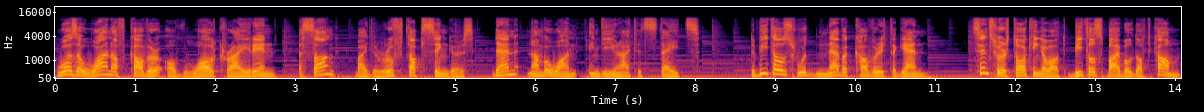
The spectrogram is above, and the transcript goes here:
was a one-off cover of Walk Right In, a song by the Rooftop Singers, then number one in the United States. The Beatles would never cover it again. Since we're talking about BeatlesBible.com,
